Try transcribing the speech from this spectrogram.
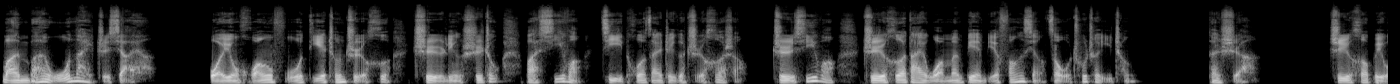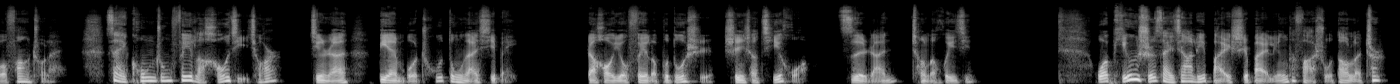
万般无奈之下呀，我用黄符叠成纸鹤，敕令施咒，把希望寄托在这个纸鹤上，只希望纸鹤带我们辨别方向，走出这一程。但是啊。纸鹤被我放出来，在空中飞了好几圈，竟然辨不出东南西北，然后又飞了不多时，身上起火，自然成了灰烬。我平时在家里百试百灵的法术，到了这儿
